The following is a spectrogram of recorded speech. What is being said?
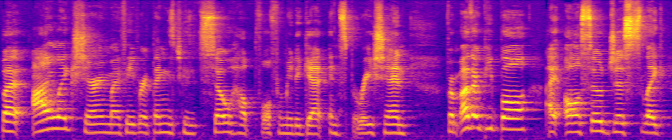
but I like sharing my favorite things because it's so helpful for me to get inspiration from other people. I also just like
